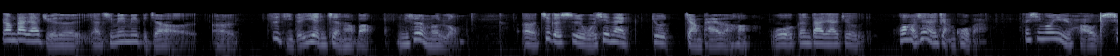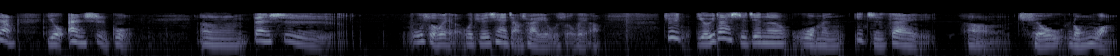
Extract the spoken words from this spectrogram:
让大家觉得雅琪妹妹比较呃自己的验证好不好？你说有没有龙？呃，这个是我现在就讲白了哈，我跟大家就我好像有讲过吧，在星光夜语好像有暗示过，嗯，但是。无所谓了，我觉得现在讲出来也无所谓啊。就有一段时间呢，我们一直在呃求龙王，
